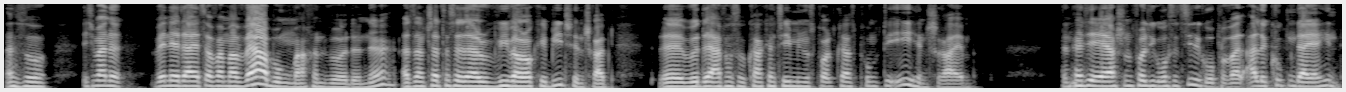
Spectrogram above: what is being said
Also, ich meine, wenn er da jetzt auf einmal Werbung machen würde, ne? Also anstatt dass er da Viva Rocky Beach hinschreibt, äh, würde er einfach so kkt-podcast.de hinschreiben. Dann hätte er ja schon voll die große Zielgruppe, weil alle gucken da ja hin.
